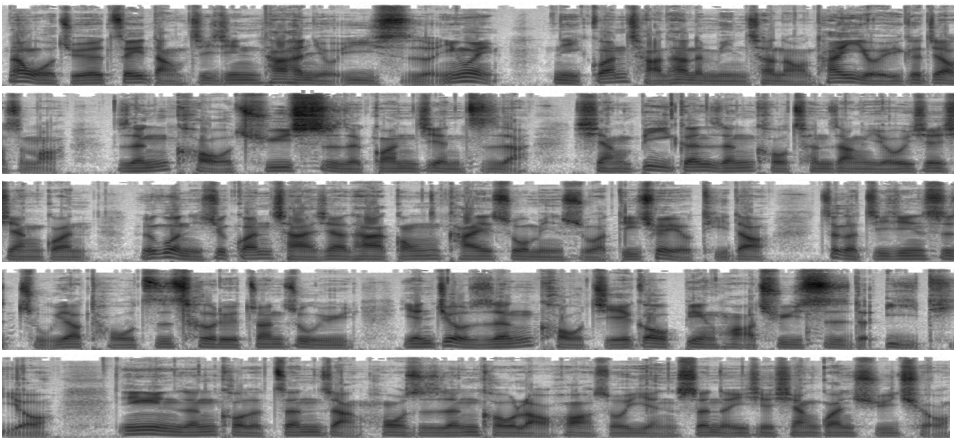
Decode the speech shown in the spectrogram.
那我觉得这一档基金它很有意思，因为你观察它的名称哦，它有一个叫什么人口趋势的关键字啊，想必跟人口成长有一些相关。如果你去观察一下它的公开说明书啊，的确有提到这个基金是主要投资策略专注于研究人口结构变化趋势的议题哦。因应人口的增长或是人口老化所衍生的一些相关需求，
